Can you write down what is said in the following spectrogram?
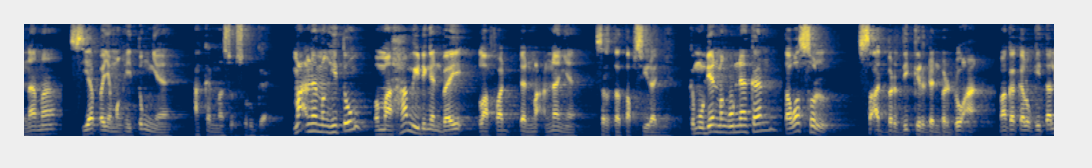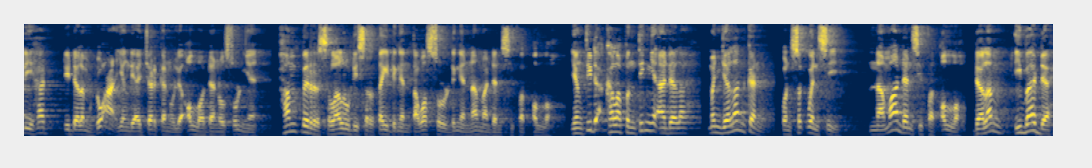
nama, siapa yang menghitungnya akan masuk surga. Makna menghitung, memahami dengan baik lafad dan maknanya serta tafsirannya. Kemudian menggunakan tawassul saat berzikir dan berdoa. Maka kalau kita lihat di dalam doa yang diajarkan oleh Allah dan Rasulnya, hampir selalu disertai dengan tawassul dengan nama dan sifat Allah. Yang tidak kalah pentingnya adalah menjalankan konsekuensi nama dan sifat Allah dalam ibadah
